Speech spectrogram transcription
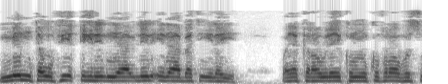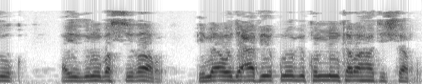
من توفيقه للإنابة إليه ويكره إليكم الكفر والفسوق أي الذنوب الصغار بما أودع في قلوبكم من كراهة الشر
